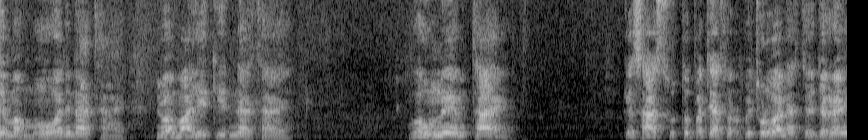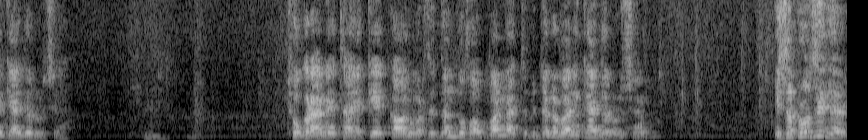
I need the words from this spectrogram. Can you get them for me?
જેમાં મોહ જ ના થાય જેમાં માલિકી જ ના થાય વહુને એમ થાય કે સાસુ તો પચાસ રૂપિયા છોડવાના છે ઝઘડાની ક્યાં જરૂર છે? છોકરાને થાય કે એકાવન વર્ષે ધંધો હોપવાના છે ઝઘડવાની ક્યાં જરૂર છે? It's a procedure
